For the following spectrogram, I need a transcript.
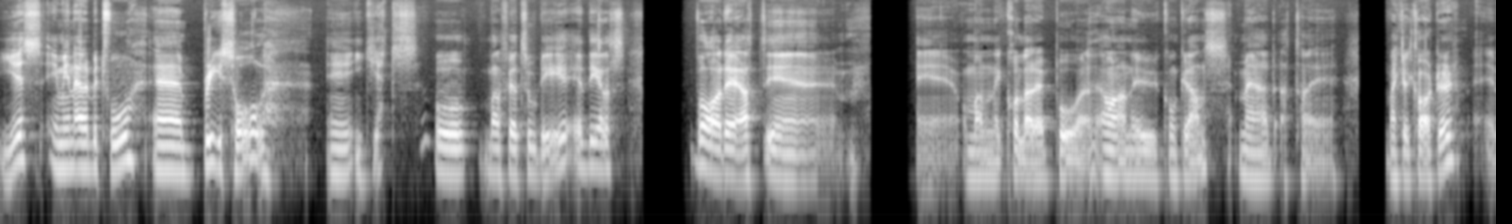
Yes, i min RB2, eh, Breeze Hall eh, i Jets. Och varför jag tror det är dels var det att eh, eh, om man kollar på, har han ju konkurrens med att ha eh, Michael Carter. Eh,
